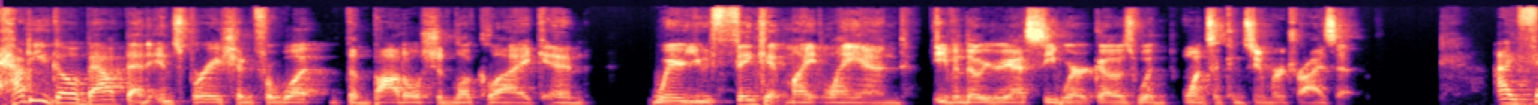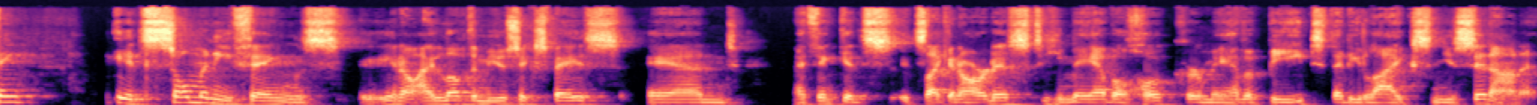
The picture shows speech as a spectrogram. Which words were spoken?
how do you go about that inspiration for what the bottle should look like and where you think it might land, even though you're going to see where it goes with, once a consumer tries it? I think it's so many things. You know, I love the music space and I think it's it's like an artist. He may have a hook or may have a beat that he likes and you sit on it.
